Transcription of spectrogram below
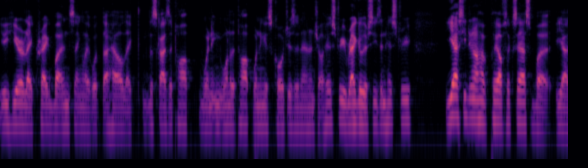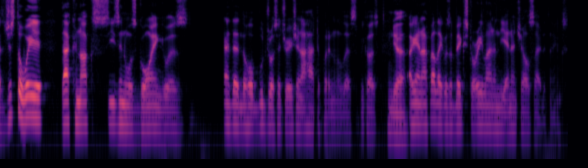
You hear like Craig Button saying like, "What the hell? Like this guy's the top winning, one of the top winningest coaches in NHL history, regular season history." Yes, he did not have playoff success, but yeah, just the way that Canucks season was going was, and then the whole Boudreau situation, I had to put it in the list because Yeah. again, I felt like it was a big storyline on the NHL side of things.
